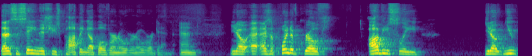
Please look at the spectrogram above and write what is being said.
that it's the same issues popping up over and over and over again. And you know, as a point of growth, obviously, you know, you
